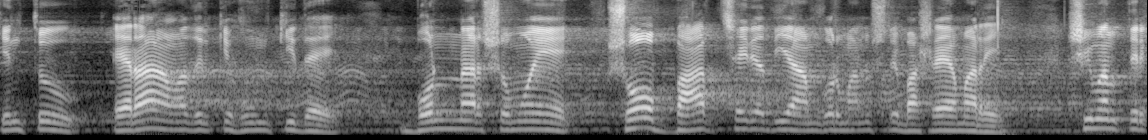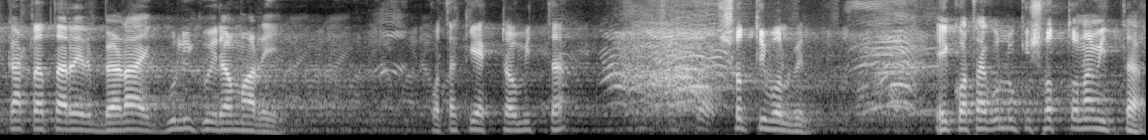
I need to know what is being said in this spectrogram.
কিন্তু এরা আমাদেরকে হুমকি দেয়। বন্যার সময়ে সব বাদ ছাইরা দিয়ে আমগর মানুষরে বাসায় মারে। সীমান্তের কাটাতারের বেড়ায় গুলি কইরা মারে। কথা কি একটাও মিথ্যা? সত্যি বলবেন। এই কথাগুলো কি সত্য না মিথ্যা?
